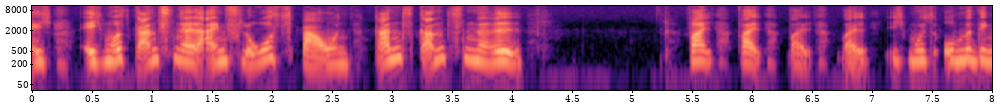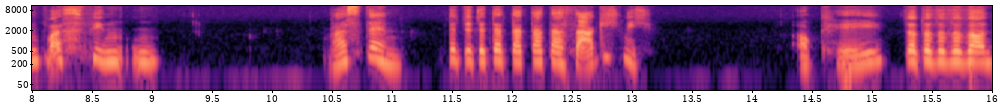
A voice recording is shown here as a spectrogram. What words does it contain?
Ich, ich muss ganz schnell ein Floß bauen. Ganz, ganz schnell. Weil, weil, weil, weil ich muss unbedingt was finden. Was denn? Das, das, das, das, das sag ich nicht. Okay. Sonst,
